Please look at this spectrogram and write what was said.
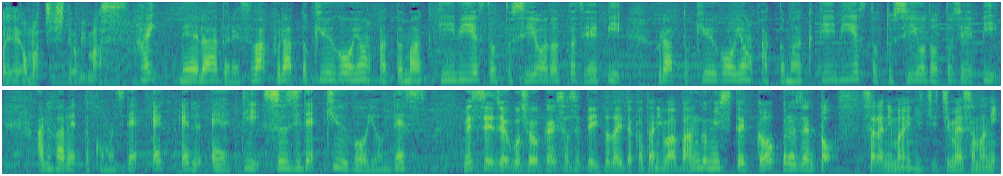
えーお待ちしております。はい、メールアドレスはフラット954アットマーク tbs.co.jp フラット954アットマーク tbs.co.jp アルファベット小文字で FLAT 数字で954ですメッセージをご紹介させていただいた方には番組ステッカーをプレゼント。さらに毎日1名様に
